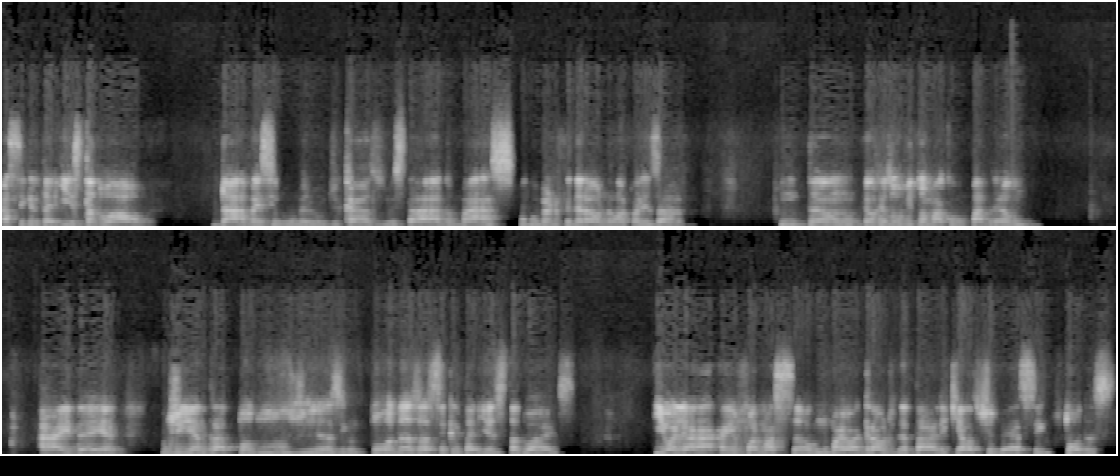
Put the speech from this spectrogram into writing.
A Secretaria Estadual dava esse número de casos no estado, mas o governo federal não atualizava. Então, eu resolvi tomar como padrão a ideia de entrar todos os dias em todas as secretarias estaduais e olhar a informação no maior grau de detalhe que elas tivessem todas.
